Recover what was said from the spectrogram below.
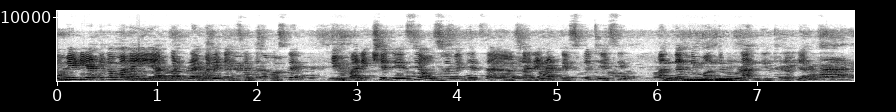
ఇమ్మీడియట్గా మన ఈ అర్బన్ ప్రైమరీ హెల్త్ సెంటర్కి వస్తే మేము పరీక్ష చేసి అవసరమైతే సరైన టెస్ట్ చేసి అందరికీ మందులు కూడా అందించడం జరుగుతుంది.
